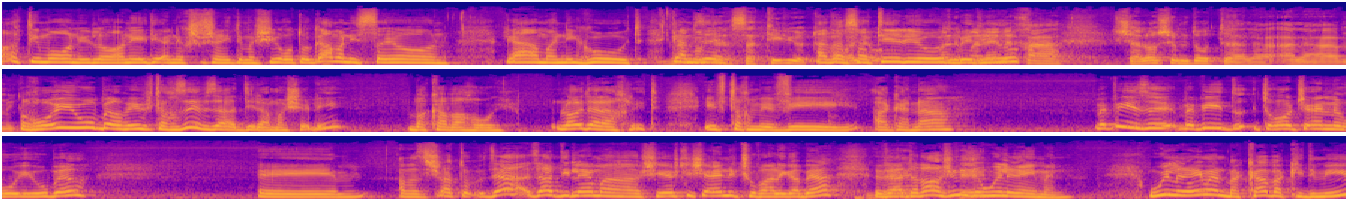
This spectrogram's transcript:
מר תימור אני לא, אני, אני חושב שאני הייתי משאיר אותו, גם הניסיון, גם המנהיגות, גם, גם זה... הוורסטיליות. הוורסטיליות, בדיוק. יכול למלא לך שלוש עמדות על, על המקרה. רועי הובר ויפתח זיו זה הדילמה שלי, בקו האחורי. לא יודע להחליט. יפתח מביא הגנה, מביא, איזה, מביא יתרונות שאין לרועי הובר. אמ, אבל זו שאלה טובה, זה, זה הדילמה שיש לי שאין לי תשובה לגביה, והדבר השני זה וויל ריימן. וויל ריימן בקו הקדמי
